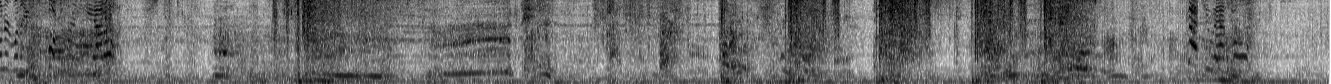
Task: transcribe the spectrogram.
wondered whether you fucked for Seattle!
